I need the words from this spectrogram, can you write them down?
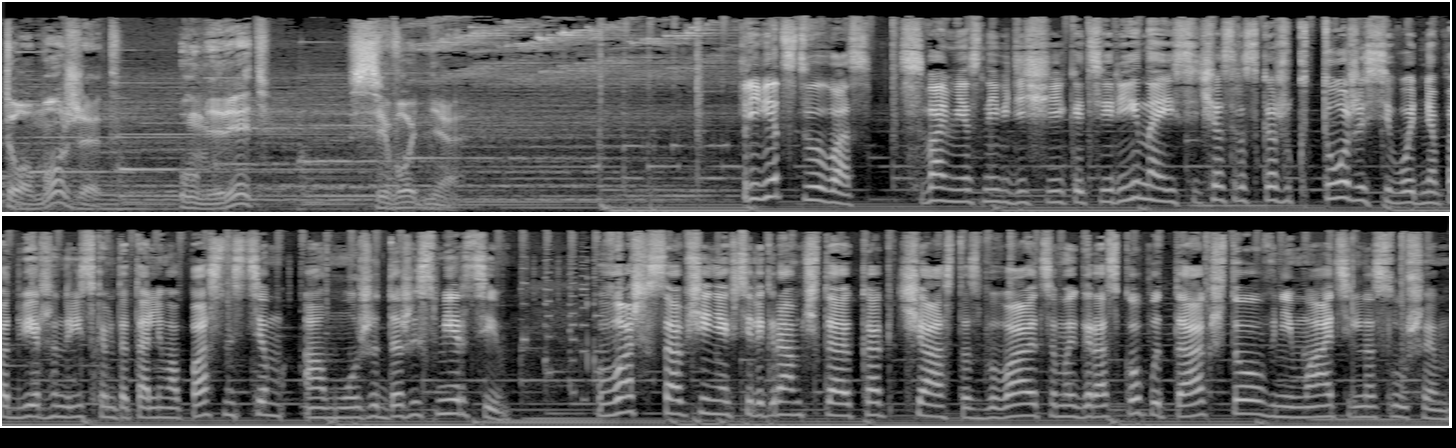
Кто может умереть сегодня? Приветствую вас! С вами ясновидящая Екатерина, и сейчас расскажу, кто же сегодня подвержен рискам тотальным опасностям, а может даже смерти. В ваших сообщениях в Телеграм читаю, как часто сбываются мои гороскопы, так что внимательно слушаем.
